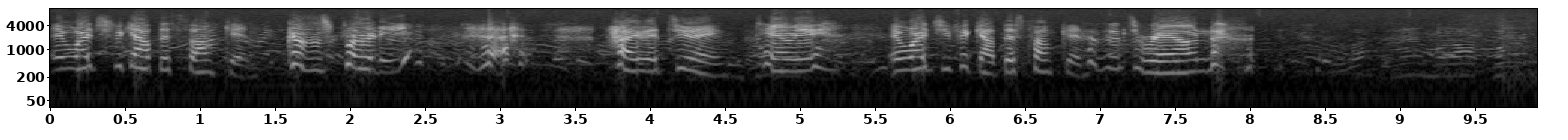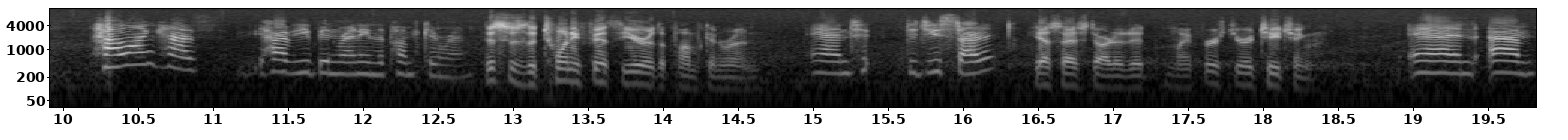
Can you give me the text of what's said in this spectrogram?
And why'd you pick out this pumpkin? Because it's pretty. Hi, what's your name? Tammy, And why'd you pick out this pumpkin? because it's round. How long has have you been running the pumpkin run? This is the 25th year of the pumpkin run. And did you start it? Yes, I started it my first year of teaching. And um,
